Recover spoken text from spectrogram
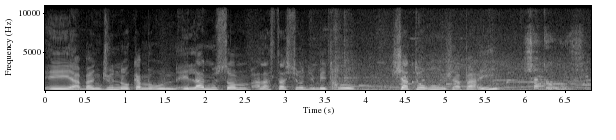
et à Banjul au Cameroun. Et là, nous sommes à la station du métro Château Rouge à Paris. Château Rouge.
